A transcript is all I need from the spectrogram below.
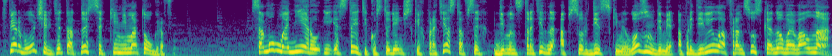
В первую очередь это относится к кинематографу. Саму манеру и эстетику студенческих протестов с их демонстративно-абсурдистскими лозунгами определила французская новая волна,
